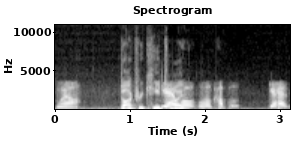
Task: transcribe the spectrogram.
Well, Dr. Key yeah. Well, well, a couple. Go ahead.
